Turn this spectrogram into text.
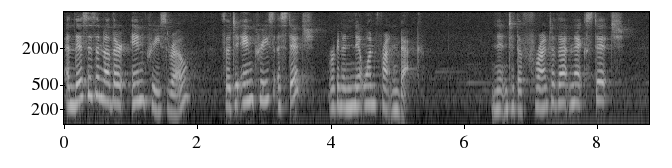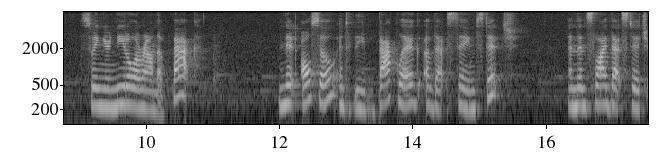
and this is another increase row. So to increase a stitch, we're gonna knit one front and back. Knit into the front of that next stitch, swing your needle around the back, knit also into the back leg of that same stitch, and then slide that stitch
